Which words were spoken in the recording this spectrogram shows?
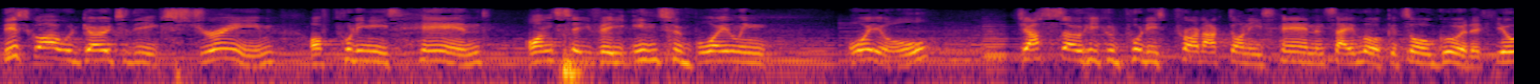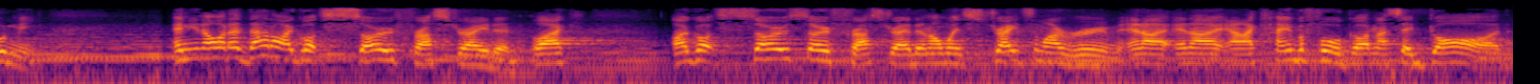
This guy would go to the extreme of putting his hand on TV into boiling oil just so he could put his product on his hand and say, Look, it's all good, it healed me. And you know what? At that, I got so frustrated. Like, I got so, so frustrated and I went straight to my room and I, and I, and I came before God and I said, God,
